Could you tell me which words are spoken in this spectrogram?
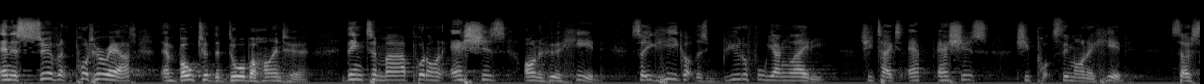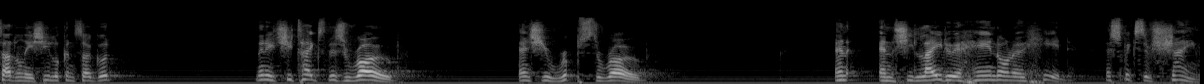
And his servant put her out and bolted the door behind her. Then Tamar put on ashes on her head. So here you got this beautiful young lady. She takes ashes, she puts them on her head. So suddenly, is she looking so good? Then she takes this robe and she rips the robe and, and she laid her hand on her head. That speaks of shame.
